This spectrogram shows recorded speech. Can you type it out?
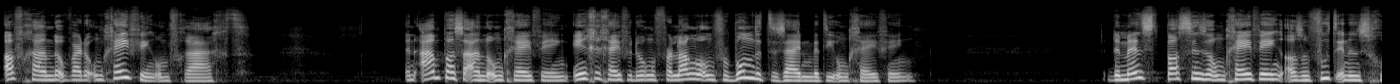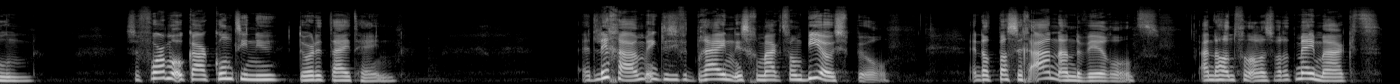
afgaande op waar de omgeving om vraagt. Een aanpassen aan de omgeving, ingegeven door een verlangen om verbonden te zijn met die omgeving. De mens past in zijn omgeving als een voet in een schoen. Ze vormen elkaar continu door de tijd heen. Het lichaam, inclusief het brein, is gemaakt van biospul. En dat past zich aan aan de wereld. Aan de hand van alles wat het meemaakt.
